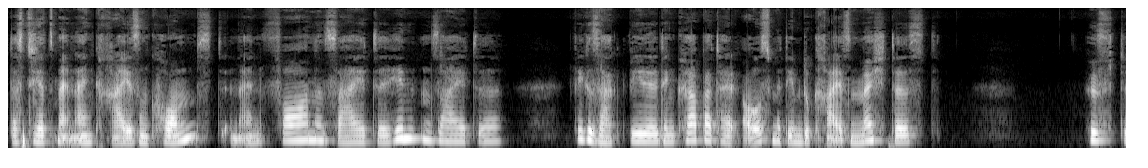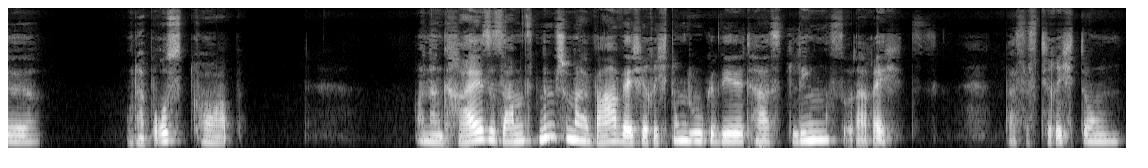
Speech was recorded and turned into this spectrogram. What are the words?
dass du jetzt mal in ein Kreisen kommst, in ein vorne Seite, hinten Seite. Wie gesagt, wähle den Körperteil aus, mit dem du kreisen möchtest. Hüfte oder Brustkorb. Und dann kreise sanft, nimm schon mal wahr, welche Richtung du gewählt hast, links oder rechts. Was ist die Richtung?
